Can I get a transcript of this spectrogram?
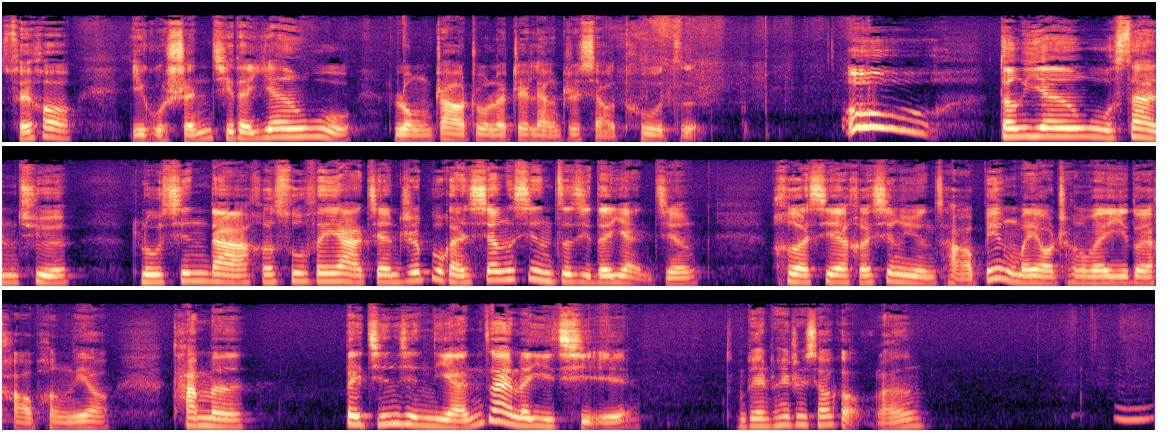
随后，一股神奇的烟雾笼罩住了这两只小兔子。哦，等烟雾散去，露辛达和苏菲亚简直不敢相信自己的眼睛。鹤蟹和幸运草并没有成为一对好朋友。他们被紧紧粘在了一起，怎么变成一只小狗了？嗯，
